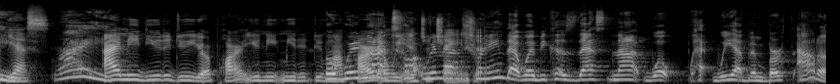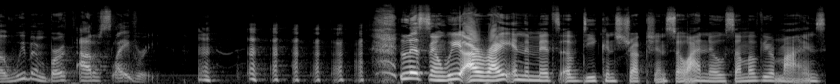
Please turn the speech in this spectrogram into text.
Yes. Right. I need you to do your part. You need me to do but my we're part, and we taught, we're not interchange it. trained that way because that's not what we have been birthed out of. We've been birthed out of slavery. Listen, we are right in the midst of deconstruction. So I know some of your minds,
